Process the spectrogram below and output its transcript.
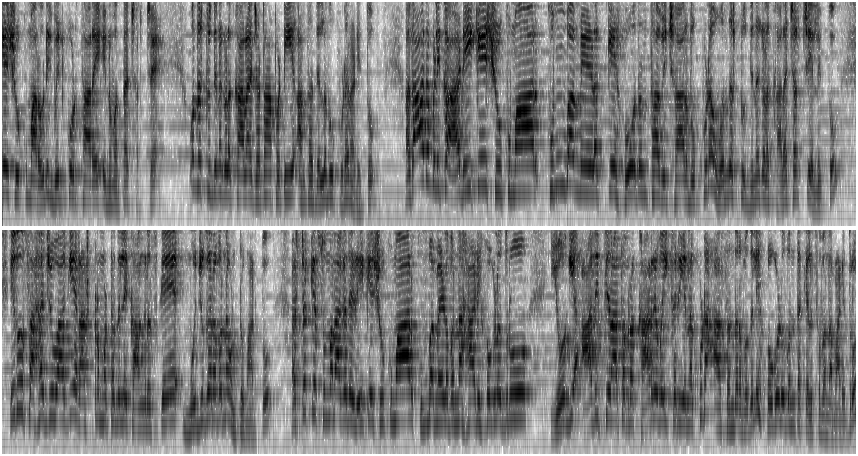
ಕೆ ಶಿವಕುಮಾರ್ ಅವರಿಗೆ ಬಿಟ್ಕೊಡ್ತಾರೆ ಎನ್ನುವಂಥ ಚರ್ಚೆ. ಒಂದಷ್ಟು ದಿನಗಳ ಕಾಲ ಜಟಾಪಟಿ ಅಂಥದ್ದೆಲ್ಲವೂ ಕೂಡ ನಡೀತು. ಅದಾದ ಬಳಿಕ ಡಿ ಕೆ ಶಿವಕುಮಾರ್ ಕುಂಭಮೇಳಕ್ಕೆ ಹೋದಂಥ ವಿಚಾರವೂ ಕೂಡ ಒಂದಷ್ಟು ದಿನಗಳ ಕಾಲ ಚರ್ಚೆಯಲ್ಲಿತ್ತು. ಇದು ಸಹಜವಾಗಿ ರಾಷ್ಟ್ರಮಟ್ಟದಲ್ಲಿ ಕಾಂಗ್ರೆಸ್ಗೆ ಮುಜುಗರವನ್ನು ಉಂಟು ಮಾಡಿತು ಅಷ್ಟಕ್ಕೆ ಸುಮ್ಮನಾಗದೆ ಡಿ ಕೆ ಶಿವಕುಮಾರ್ ಕುಂಭಮೇಳವನ್ನು ಹಾಡಿ ಹೊಗಳಿದ್ರು. ಯೋಗಿ ಆದಿತ್ಯನಾಥ್ ಅವರ ಕಾರ್ಯವೈಖರಿಯನ್ನು ಕೂಡ ಆ ಸಂದರ್ಭದಲ್ಲಿ ಹೊಗಳುವಂಥ ಕೆಲಸವನ್ನು ಮಾಡಿದ್ರು.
